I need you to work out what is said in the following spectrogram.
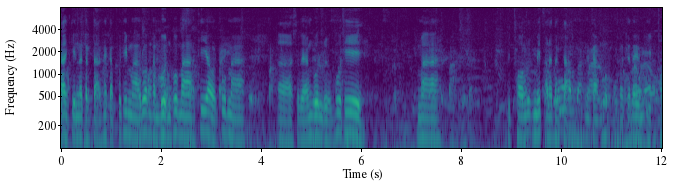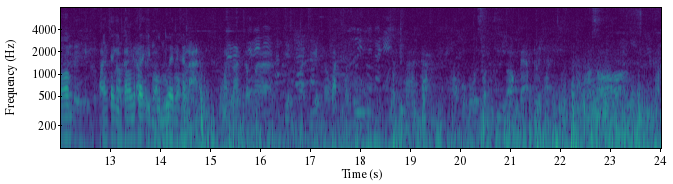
การกินอะไรต่างๆ ให้กับผู้ที่มาร่วมทำบุญผู้มาเที่ยวผู้มาแสวงบุญหรือผู้ที่มา ปิดทองลูกมิตอะไรต่างๆนะครับ ก็จะได้อิ่มท้อง หลังจากอิ่มท้องแล้วก็อิ่มบุญด้วยนะครับวันหลังก็มาเยี่ยมมาเยียนมาวัดมาดูปฏิมากรรของอุโบสถที่ออกแบบโดยท่านพศนะครับ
